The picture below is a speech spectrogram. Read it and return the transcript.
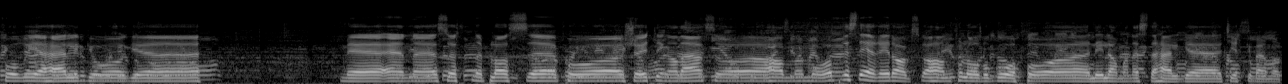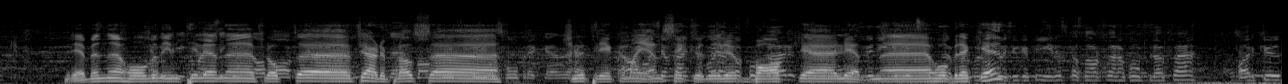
forrige helg, og eh, med en 17.-plass på skøytinga der, så han må prestere i dag. Skal han få lov å gå på Lillehammer neste helg, Kirkebergmørk. Preben Hoven inn til en flott uh, fjerdeplass. Uh, 23,1 sekunder bak ledende Håbrekke. Har kun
